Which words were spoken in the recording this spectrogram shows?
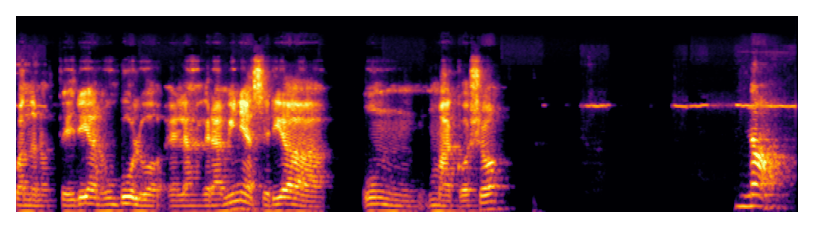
cuando nos pedirían un bulbo en las gramíneas sería un macoyo? No.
